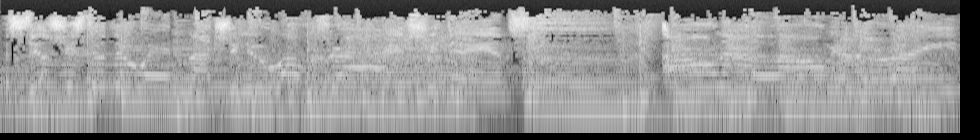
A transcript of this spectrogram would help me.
But still, she stood there waiting like she knew what was right. And she danced all night long in the rain.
